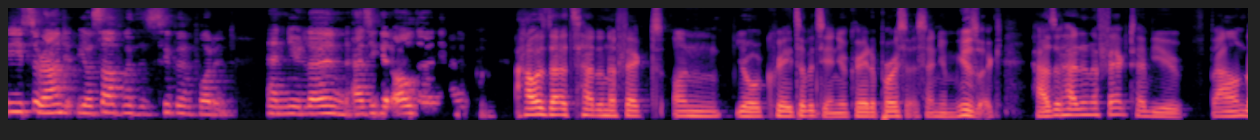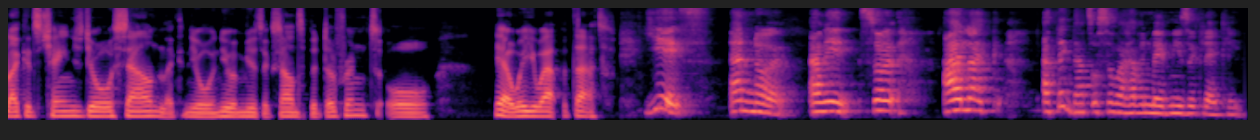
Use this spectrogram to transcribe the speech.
who you surround yourself with is super important. And you learn as you get older. how has that had an effect on your creativity and your creative process and your music? Has it had an effect? Have you found like it's changed your sound, like your newer music sounds a bit different, or yeah, where you at with that? Yes and no. I mean, so I like, I think that's also why I haven't made music lately,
